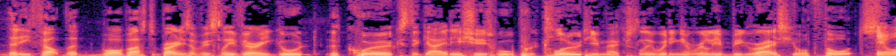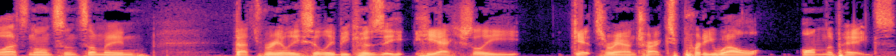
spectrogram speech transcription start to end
that he felt that while Buster Brady's obviously very good, the quirks, the gate issues will preclude him actually winning a really big race. Your thoughts? Yeah, well, that's nonsense. I mean, that's really silly because he, he actually gets around tracks pretty well on the pegs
